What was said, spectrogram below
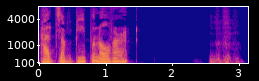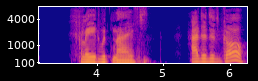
Had some people over. Played with knives. How did it go?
